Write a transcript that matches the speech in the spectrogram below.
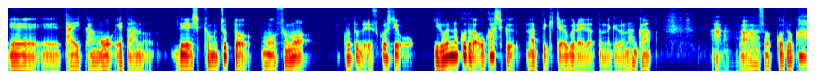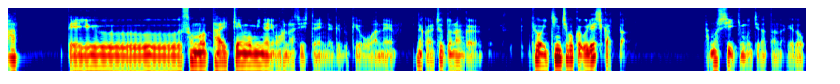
えー、体感を得たのでしかもちょっともうそのことで少しいろんなことがおかしくなってきちゃうぐらいだったんだけどなんかああそことかっていうその体験をみんなにお話ししたいんだけど今日はね。だからちょっとなんか今日一日僕は嬉しかった。楽しい気持ちだったんだけど。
